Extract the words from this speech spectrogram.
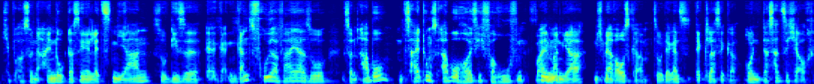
Ich habe auch so den Eindruck, dass in den letzten Jahren so diese, äh, ganz früher war ja so, so ein Abo, ein Zeitungsabo häufig verrufen, weil mhm. man ja nicht mehr rauskam. So der ganz, der Klassiker. Und das hat sich ja auch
